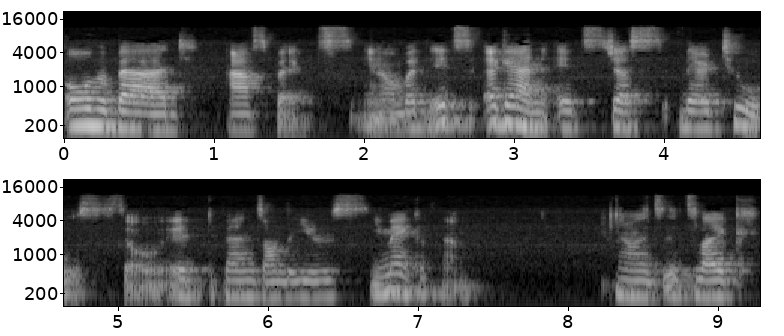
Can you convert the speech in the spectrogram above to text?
all the bad aspects, you know, but it's again, it's just their tools. So it depends on the use you make of them. You know, it's, it's like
